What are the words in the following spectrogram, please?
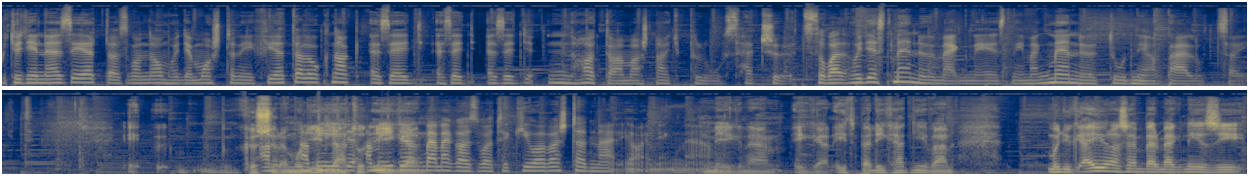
Úgyhogy én ezért azt gondolom, hogy a mostani fiataloknak ez egy, ez egy, ez egy hatalmas nagy plusz, hát sőt, szóval, hogy ezt menő megnézni, meg menő tudni a Pál utcait. Köszönöm, a, hogy így látod. A mi időnkben meg az volt, hogy kiolvastad már? Jaj, még nem. Még nem, igen. Itt pedig hát nyilván mondjuk eljön az ember, megnézi,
